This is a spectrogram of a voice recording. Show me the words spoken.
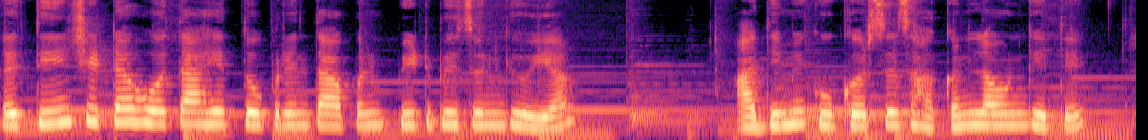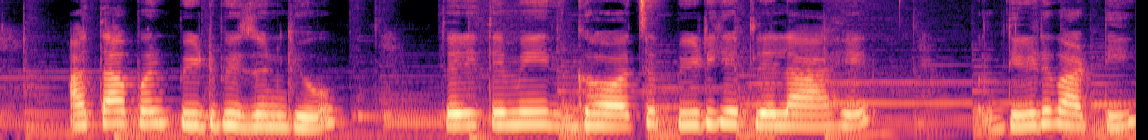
तर तीन शिट्ट्या होत आहेत तोपर्यंत आपण पीठ भिजून घेऊया. आधी मी कुकरचं झाकण लावून घेते. आता आपण पीठ भिजून घेऊ. तर इथे मी गव्हाचं पीठ घेतलेलं आहे. दीड वाटी.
